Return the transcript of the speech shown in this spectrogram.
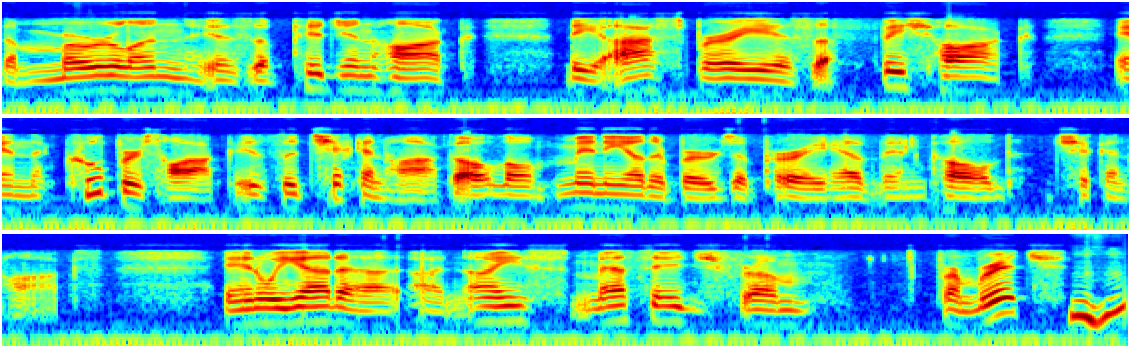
The merlin is a pigeon hawk. The osprey is a fish hawk. And the Cooper's hawk is the chicken hawk, although many other birds of prey have been called chicken hawks. And we got a, a nice message from from Rich. Mm-hmm.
